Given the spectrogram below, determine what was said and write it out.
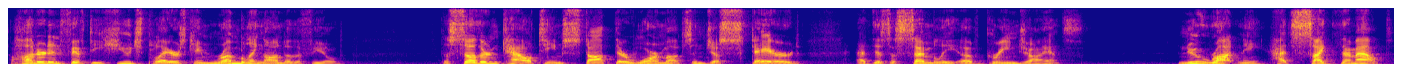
150 huge players came rumbling onto the field. The Southern Cal team stopped their warm ups and just stared at this assembly of green giants. Knute Rockne had psyched them out.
